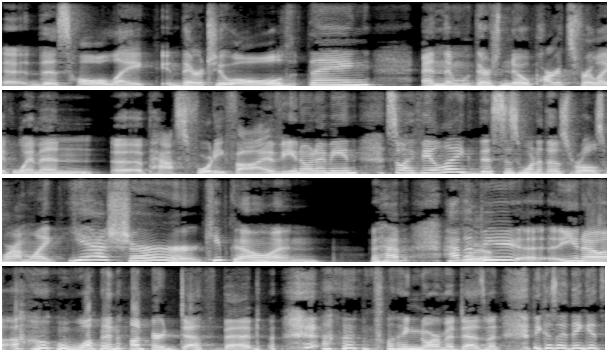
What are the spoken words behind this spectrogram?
uh, this whole like they're too old thing. And then there's no parts for like women uh, past 45 you know what i mean? So i feel like this is one of those roles where i'm like yeah sure keep going. But have have it be, uh, you know, a woman on her deathbed playing Norma Desmond, because I think it's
